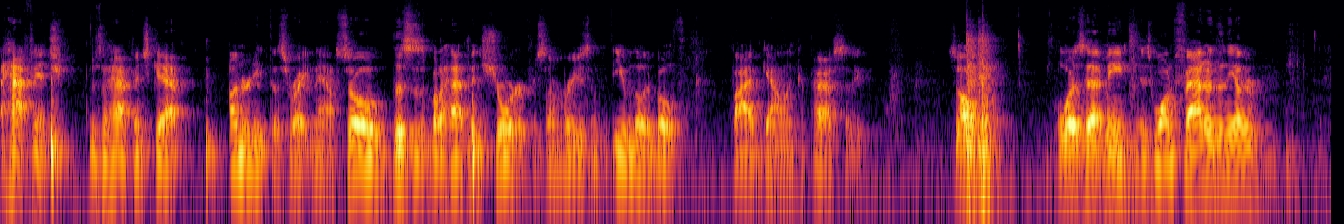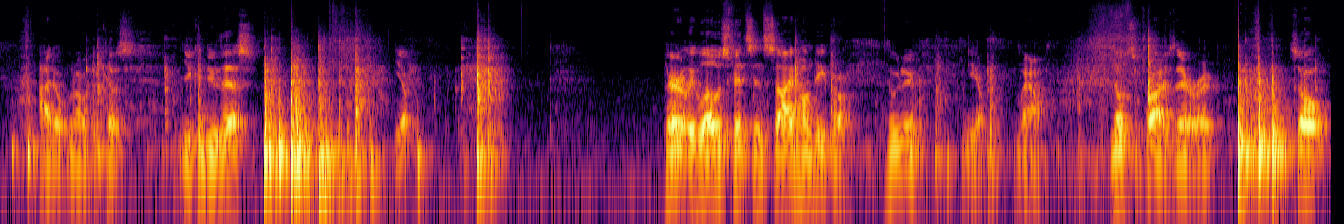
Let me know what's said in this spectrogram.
a half inch. There's a half inch gap underneath this right now. So this is about a half inch shorter for some reason, even though they're both five gallon capacity. So what does that mean? Is one fatter than the other? I don't know because you can do this. Yep. Apparently Lowe's fits inside Home Depot. Who knew? Yeah, wow. No surprise there, right? So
